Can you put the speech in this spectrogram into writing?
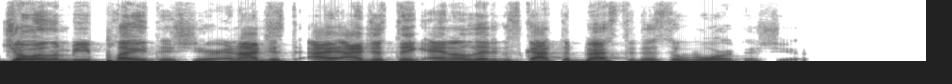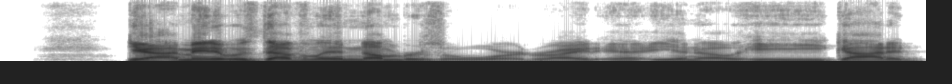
Joel Embiid played this year, and I just I, I just think analytics got the best of this award this year. Yeah, I mean, it was definitely a numbers award, right? Eh, you know, he got it,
